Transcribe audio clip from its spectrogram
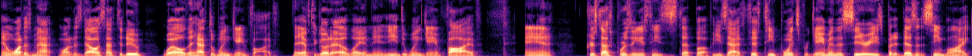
And what does Matt? What does Dallas have to do? Well, they have to win Game Five. They have to go to LA and they need to win Game Five. And Kristaps Porzingis needs to step up. He's had 15 points per game in this series, but it doesn't seem like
